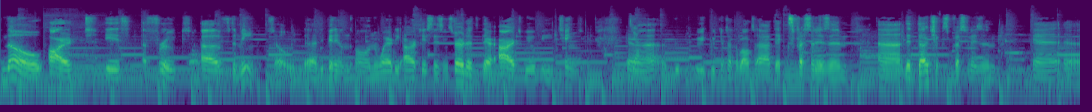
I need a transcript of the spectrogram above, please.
know art is a fruit of the meme. So, uh, depending on, on where the artist is inserted, their art will be changing. Yeah. Uh, we, we can talk about uh, the expressionism, uh, the Dutch expressionism. Uh, uh,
